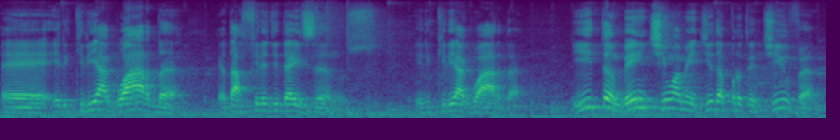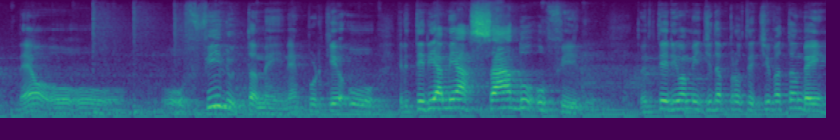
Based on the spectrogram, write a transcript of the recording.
é, ele queria a guarda é, da filha de 10 anos. Ele queria a guarda. E também tinha uma medida protetiva, né? o, o, o filho também, né? porque o, ele teria ameaçado o filho. Então ele teria uma medida protetiva também.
